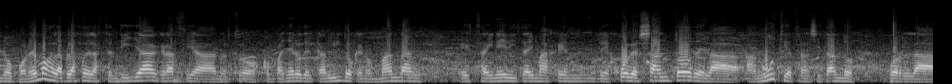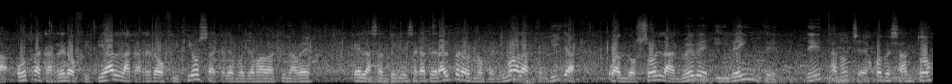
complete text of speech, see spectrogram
nos ponemos a la Plaza de las Tendillas gracias a nuestros compañeros del Cabildo que nos mandan esta inédita imagen de Jueves Santo de la angustia transitando por la otra carrera oficial, la carrera oficiosa que le hemos llamado aquí una vez, que es la Santa Iglesia Catedral, pero nos venimos a las tendillas cuando son las 9 y 20 de esta noche de Jueves Santo,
